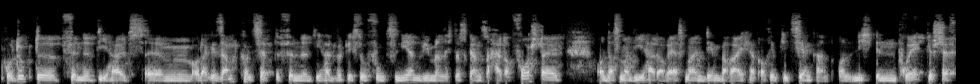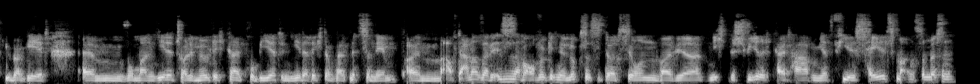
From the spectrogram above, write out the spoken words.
Produkte findet, die halt ähm, oder Gesamtkonzepte findet, die halt wirklich so funktionieren, wie man sich das Ganze halt auch vorstellt und dass man die halt auch erstmal in dem Bereich halt auch replizieren kann und nicht in ein Projektgeschäft übergeht, ähm, wo man jede tolle Möglichkeit probiert, in jede Richtung halt mitzunehmen. Ähm, auf der anderen Seite ist es aber auch wirklich eine Luxussituation, weil wir nicht eine Schwierigkeit haben, jetzt viel Sales machen zu müssen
